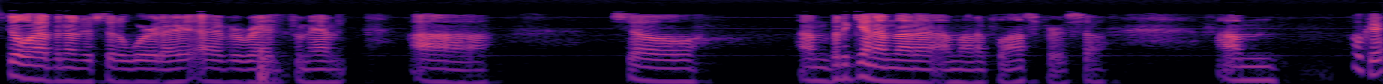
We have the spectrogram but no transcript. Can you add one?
still haven't understood a word I, I ever read from him. Uh, so, um, but again, I'm not a I'm not a philosopher. So, um, okay.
